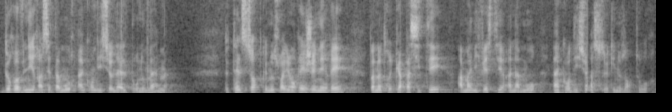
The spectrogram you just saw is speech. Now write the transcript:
de revenir à cet amour inconditionnel pour nous-mêmes, de telle sorte que nous soyons régénérés dans notre capacité à manifester un amour inconditionnel à ceux qui nous entourent.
